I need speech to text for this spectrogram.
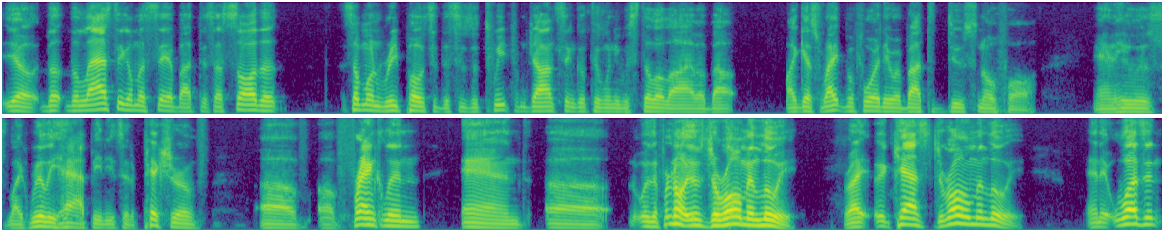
Yo, the, the last thing I'm gonna say about this, I saw the someone reposted this. It was a tweet from John Singleton when he was still alive about, I guess, right before they were about to do Snowfall, and he was like really happy, and he said a picture of of of Franklin and uh was it no, it was Jerome and Louie, right? It cast Jerome and Louie, and it wasn't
